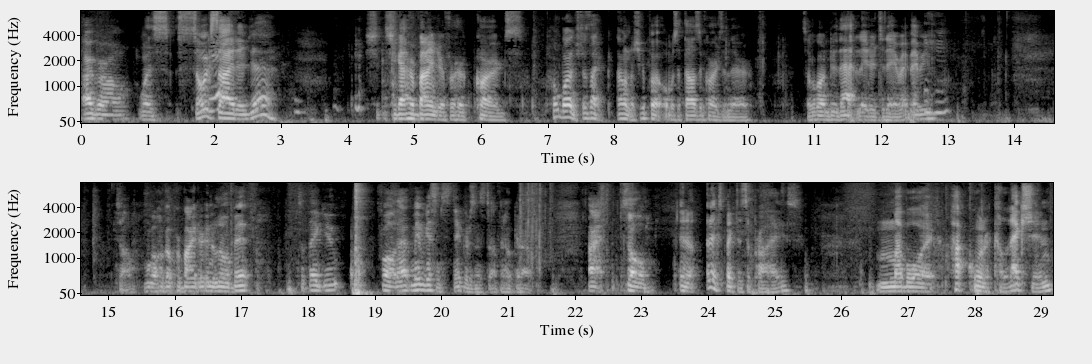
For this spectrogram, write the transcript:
our girl was so excited yeah she, she got her binder for her cards whole bunch just like i don't know she could put almost a thousand cards in there so we're gonna do that later today right baby mm-hmm. so we're gonna hook up her binder in a little bit. So thank you for all that. Maybe get some stickers and stuff and hook it up. All right. So in an unexpected surprise, my boy Hot Corner Collection,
